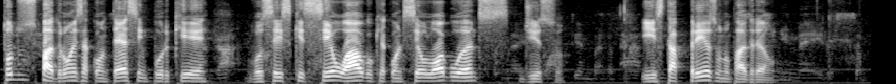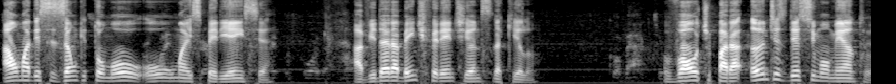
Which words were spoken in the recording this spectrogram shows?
Todos os padrões acontecem porque você esqueceu algo que aconteceu logo antes disso e está preso no padrão. Há uma decisão que tomou ou uma experiência. A vida era bem diferente antes daquilo. Volte para antes desse momento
